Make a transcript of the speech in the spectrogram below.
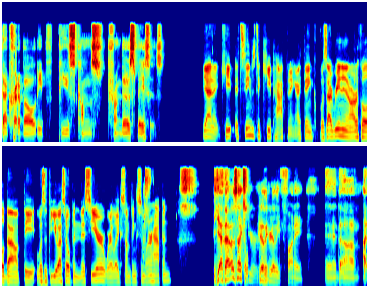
that credibility piece comes from those spaces. Yeah, and it keep it seems to keep happening. I think was I reading an article about the was it the US Open this year where like something similar happened? Yeah, that was actually really really funny. And um, I,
